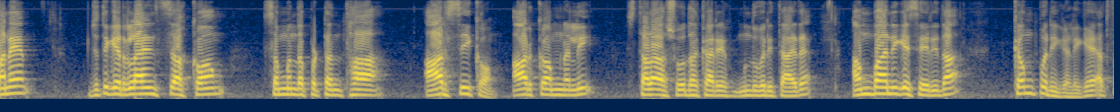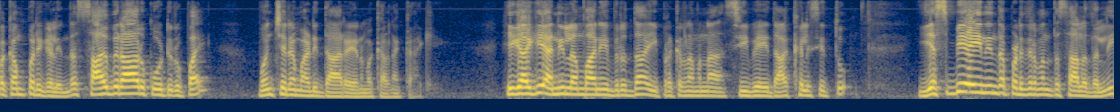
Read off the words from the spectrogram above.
ಮನೆ ಜೊತೆಗೆ ರಿಲಯನ್ಸ್ ಕಾಮ್ ಸಂಬಂಧಪಟ್ಟಂಥ ಆರ್ ಸಿ ಕಾಮ್ ಆರ್ ಕಾಮ್ನಲ್ಲಿ ಸ್ಥಳ ಶೋಧ ಕಾರ್ಯ ಮುಂದುವರಿತಾ ಇದೆ. ಅಂಬಾನಿಗೆ ಸೇರಿದ ಕಂಪನಿಗಳಿಗೆ ಅಥವಾ ಕಂಪನಿಗಳಿಂದ ಸಾವಿರಾರು ಕೋಟಿ ರೂಪಾಯಿ ವಂಚನೆ ಮಾಡಿದ್ದಾರೆ ಎನ್ನುವ ಕಾರಣಕ್ಕಾಗಿ. ಹೀಗಾಗಿ ಅನಿಲ್ ಅಂಬಾನಿ ವಿರುದ್ಧ ಈ ಪ್ರಕರಣವನ್ನು ಸಿ ಬಿ ಐ ದಾಖಲಿಸಿತ್ತು. ಎಸ್ ಬಿ ಐನಿಂದ ಪಡೆದಿರುವಂಥ ಸಾಲದಲ್ಲಿ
